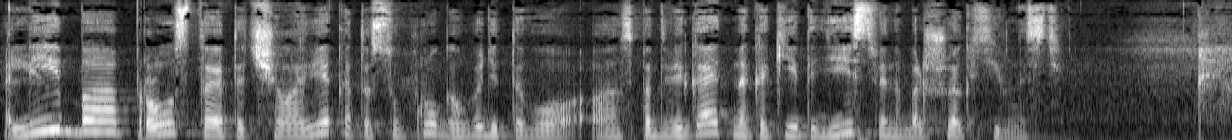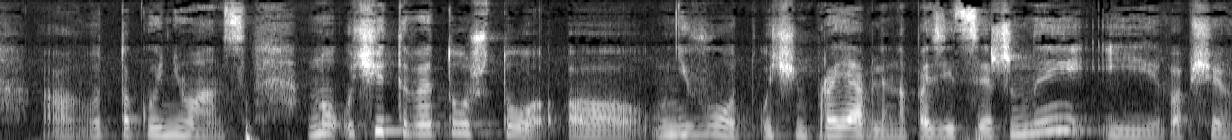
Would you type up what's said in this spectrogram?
либо просто этот человек, эта супруга будет его э, сподвигать на какие-то действия, на большую активность. А, вот такой нюанс. Но учитывая то, что а, у него очень проявлена позиция жены и вообще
